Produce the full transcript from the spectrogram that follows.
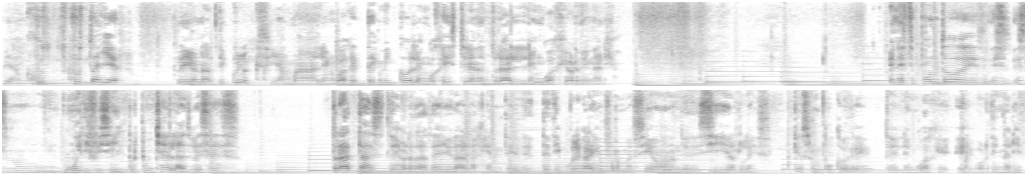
Sí. justo ayer leí un artículo que se llama Lenguaje técnico, lenguaje de historia natural y lenguaje ordinario. En este punto es, muy difícil porque muchas de las veces tratas de verdad de ayudar a la gente, de, divulgar información, de decirles, que es un poco de, lenguaje eh, ordinario.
